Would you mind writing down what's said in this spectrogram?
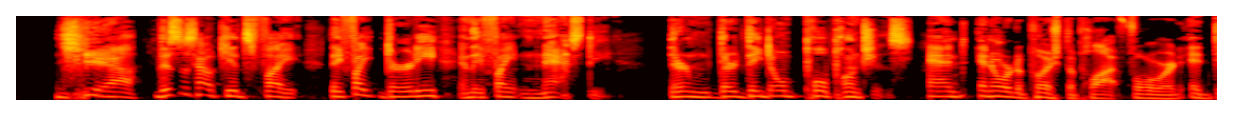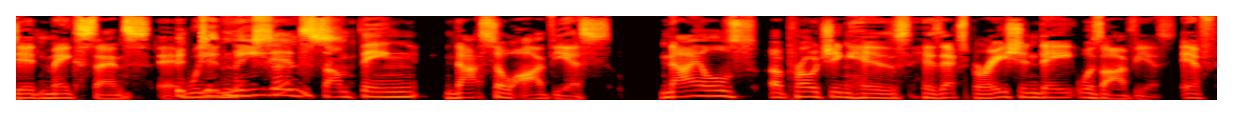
yeah, this is how kids fight. They fight dirty and they fight nasty. They're, they're they don't pull punches. And in order to push the plot forward, it did make sense. It we needed sense. something not so obvious. Niles approaching his his expiration date was obvious. If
